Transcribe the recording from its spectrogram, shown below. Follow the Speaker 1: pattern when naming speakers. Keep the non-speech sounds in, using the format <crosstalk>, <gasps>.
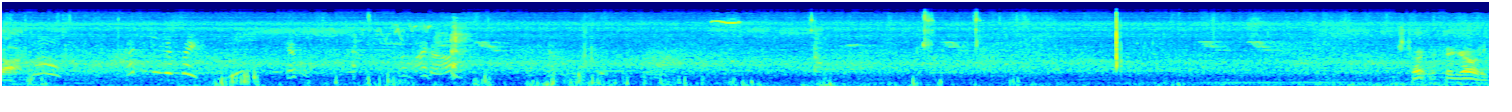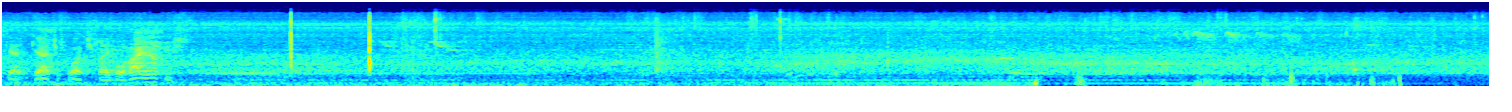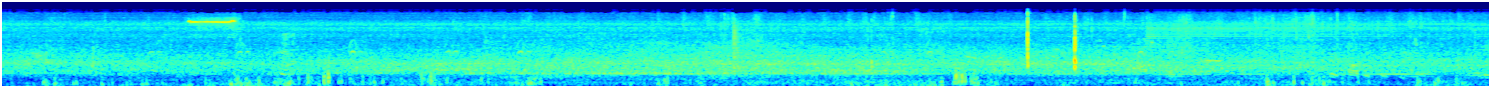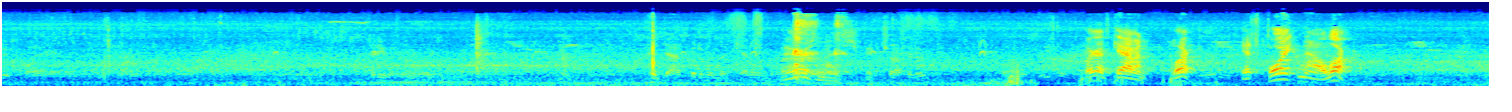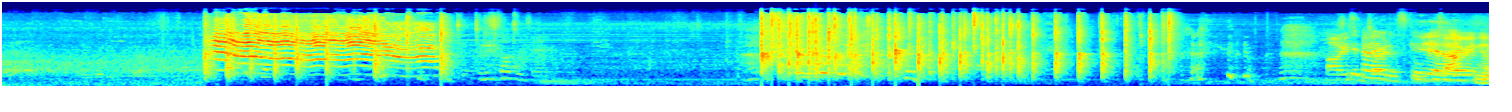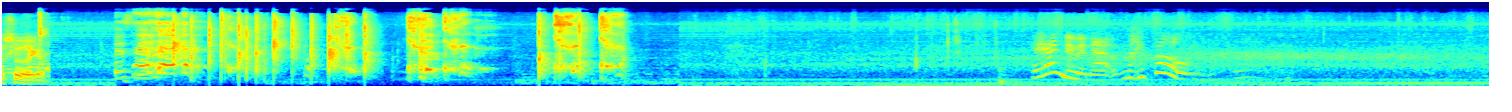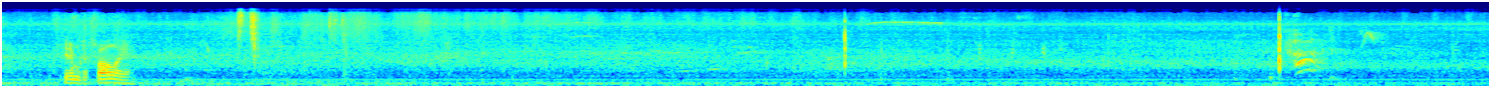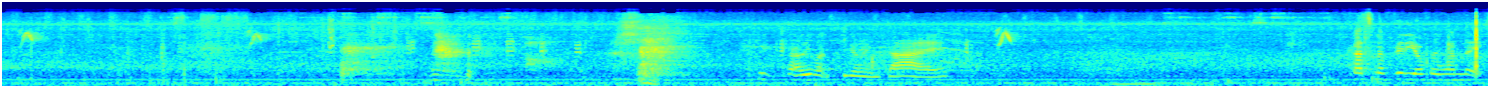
Speaker 1: dog. <gasps>
Speaker 2: Oh, why did you just like, hmm? careful. Oh, my dog.
Speaker 1: Starting to figure out he can't catch. Watch, if I go high enough, he's There's a nice picture. Look at Kevin. Look. It's pointing now. Look.
Speaker 2: What is Bubbles in? oh, he's
Speaker 3: getting tired of this game.
Speaker 2: Yeah.
Speaker 4: This is like a
Speaker 2: Hey, I'm doing that with my phone.
Speaker 4: get him to follow you.
Speaker 2: Charlie wants to go and die.
Speaker 3: That's enough video for one night.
